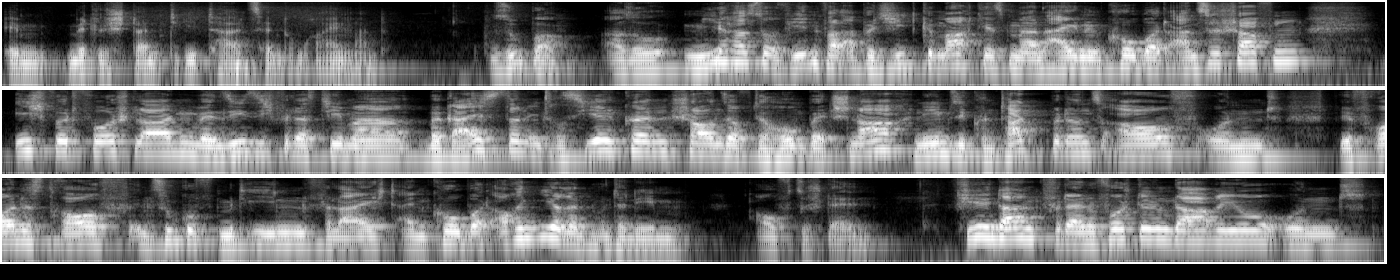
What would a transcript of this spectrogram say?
im Mittelstand Digitalzentrum Rheinland. Super. Also mir hast du auf jeden Fall Appetit gemacht, jetzt mal einen eigenen Cobot anzuschaffen. Ich würde vorschlagen, wenn Sie sich für das Thema begeistern, interessieren können, schauen Sie auf der Homepage nach, nehmen Sie Kontakt mit uns auf und wir freuen uns drauf, in Zukunft mit Ihnen vielleicht einen Cobot auch in Ihren Unternehmen aufzustellen. Vielen Dank für deine Vorstellung, Dario, und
